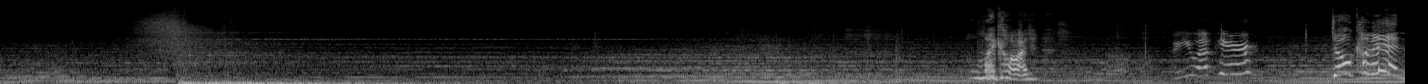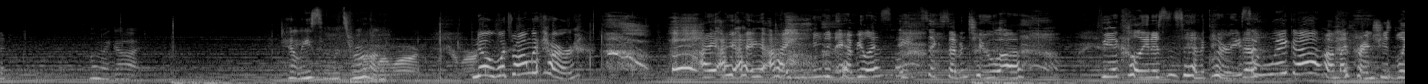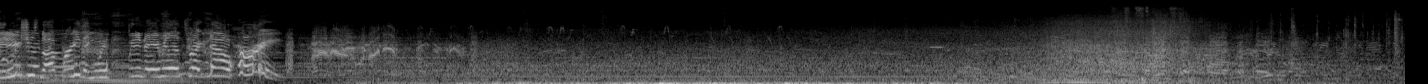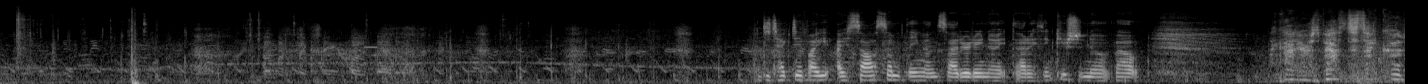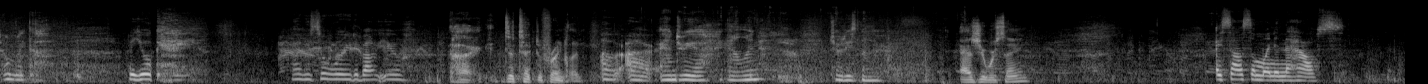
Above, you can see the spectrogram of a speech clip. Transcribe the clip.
Oh my god. 672, uh, Via Colinas in Santa Clarita. Lisa, wake up! Uh, my friend, she's bleeding. Oh she's God, not breathing. We, we need an ambulance right now. Hurry! Detective, I, I saw something on Saturday night that I think you should know about. I got here as fast as I could. Oh my god. Are you okay? I was so worried about you. Hi, Detective Franklin. Oh, uh, Andrea Allen, Jodi's mother. As you were saying? I saw someone in the house.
